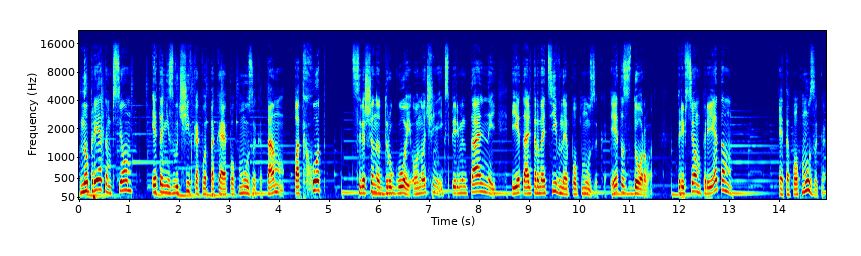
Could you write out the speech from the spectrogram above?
Но при этом всем это не звучит как вот такая поп-музыка. Там подход совершенно другой, он очень экспериментальный, и это альтернативная поп-музыка. И это здорово. При всем при этом это поп-музыка.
